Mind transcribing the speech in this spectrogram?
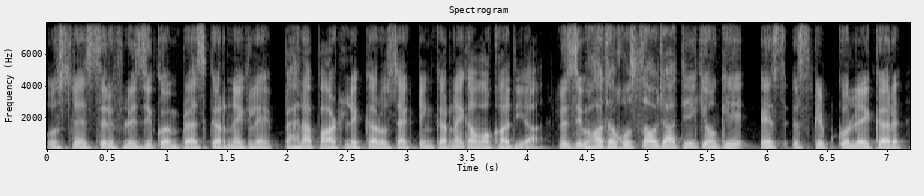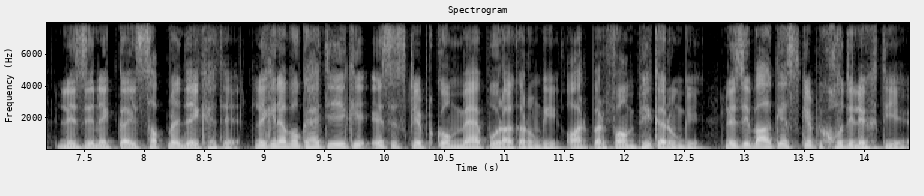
उसने सिर्फ़ लिजी को इम्प्रेस करने के लिए पहला पार्ट लिखकर उसे एक्टिंग करने का मौका दिया। लिजी बहुत गुस्सा हो जाती है क्योंकि इस स्क्रिप्ट को लेकर लिजी ने कई सपने देखे थे। लेकिन अब वो कहती है कि इस स्क्रिप्ट को मैं पूरा करूँगी और परफॉर्म भी करूँगी। लिजी बाकी स्क्रिप्ट खुद ही लिखती है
